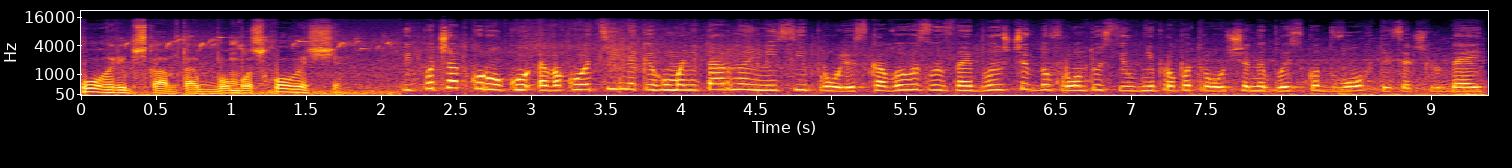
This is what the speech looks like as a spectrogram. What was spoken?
погріб, скажімо так, бомбосховище. Від початку року евакуаційники гуманітарної місії Проліска вивезли з найближчих до фронту сіл Дніпропетровщини близько двох тисяч людей.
